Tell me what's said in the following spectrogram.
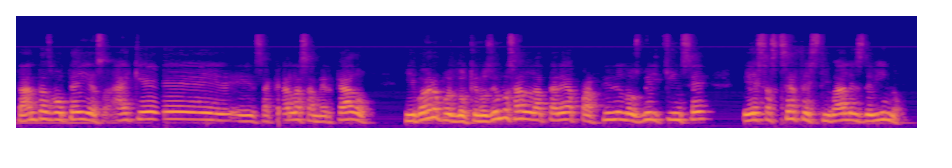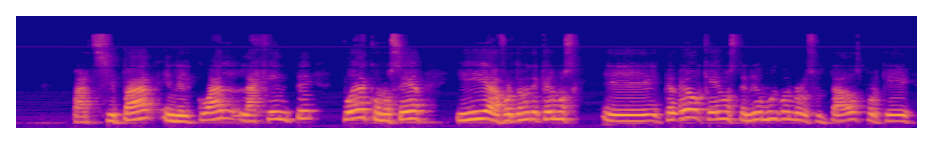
tantas botellas, hay que eh, sacarlas a mercado. Y bueno, pues lo que nos dimos a la tarea a partir del 2015 es hacer festivales de vino, participar en el cual la gente pueda conocer y afortunadamente creemos, eh, creo que hemos tenido muy buenos resultados porque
